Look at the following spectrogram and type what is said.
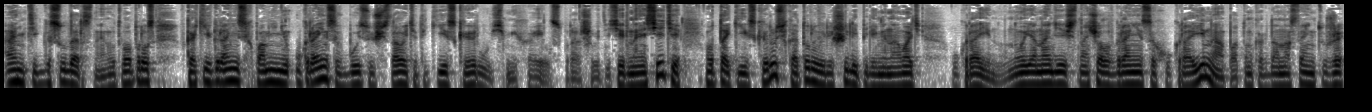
антигосударственная. Вот вопрос, в каких границах, по мнению украинцев, будет существовать эта Киевская Русь, Михаил спрашивает. И Северная Осетия, вот та Киевская Русь, в которую решили переименовать Украину. Но я надеюсь, сначала в границах Украины, а потом, когда она станет уже,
